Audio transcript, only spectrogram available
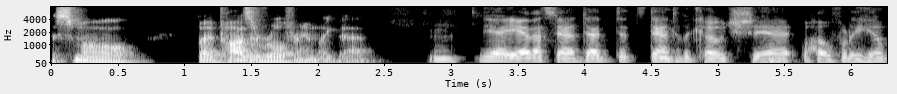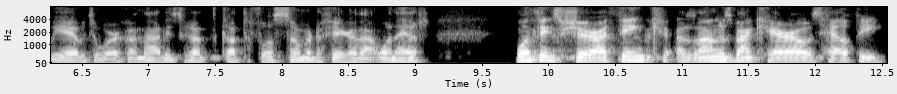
a small but positive role for him like that. Mm. Yeah, yeah, that's down. That, that's down to the coach. Yeah, hopefully he'll be able to work on that. He's got got the full summer to figure that one out. One thing's for sure, I think as long as Banchero is healthy,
